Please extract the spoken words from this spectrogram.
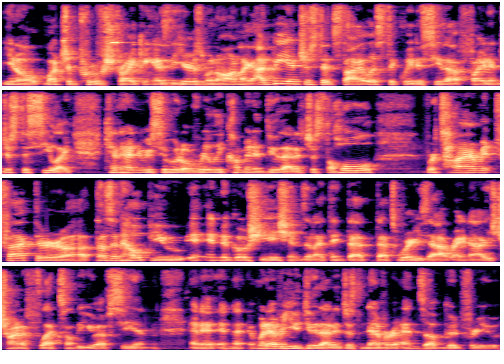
you know, much improved striking as the years went on. Like I'd be interested stylistically to see that fight and just to see like can Henry Cejudo really come in and do that. It's just the whole retirement factor uh, doesn't help you in, in, negotiations, and I think that that's where he's at right now. He's trying to flex on the UFC, and and and, and whenever you do that, it just never ends up good for you.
